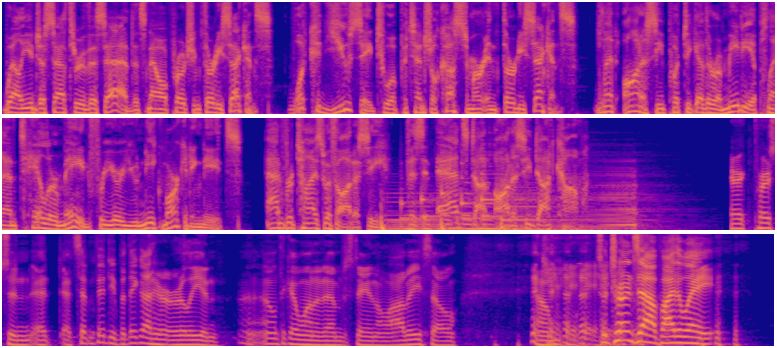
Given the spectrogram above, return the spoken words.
Well, you just sat through this ad that's now approaching 30 seconds. What could you say to a potential customer in 30 seconds? Let Odyssey put together a media plan tailor made for your unique marketing needs. Advertise with Odyssey. Visit ads.odyssey.com. Eric Person at, at 7:50, but they got here early, and I don't think I wanted them to stay in the lobby. So, um, so it turns out, by the way,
